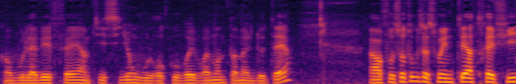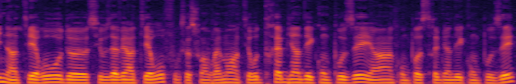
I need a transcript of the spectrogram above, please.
quand vous l'avez fait, un petit sillon, vous le recouvrez vraiment de pas mal de terre. Alors, il faut surtout que ce soit une terre très fine, un terreau de. Si vous avez un terreau, il faut que ce soit vraiment un terreau très bien décomposé, hein, un compost très bien décomposé.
